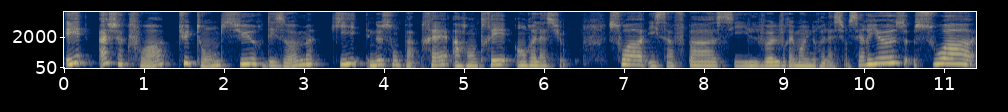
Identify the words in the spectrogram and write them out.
et à chaque fois tu tombes sur des hommes qui ne sont pas prêts à rentrer en relation soit ils savent pas s'ils veulent vraiment une relation sérieuse, soit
